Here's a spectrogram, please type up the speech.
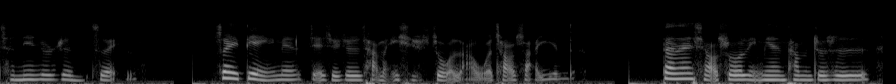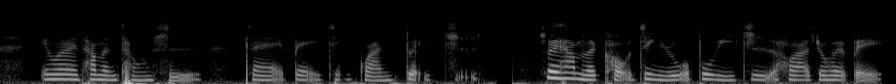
陈念就认罪了。所以电影里面的结局就是他们一起去坐牢，我超傻眼的。但在小说里面，他们就是因为他们同时在被警官对峙，所以他们的口径如果不一致的话，就会被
